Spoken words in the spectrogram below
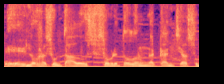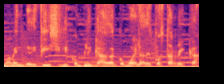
eh, los resultados, sobre todo en una cancha sumamente difícil y complicada como es la de Costa Rica.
